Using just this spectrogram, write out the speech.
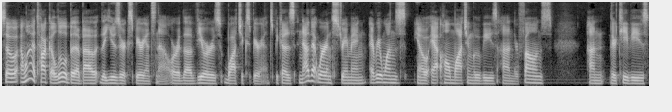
So I want to talk a little bit about the user experience now or the viewers watch experience because now that we're in streaming, everyone's, you know, at home watching movies on their phones, on their TVs.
